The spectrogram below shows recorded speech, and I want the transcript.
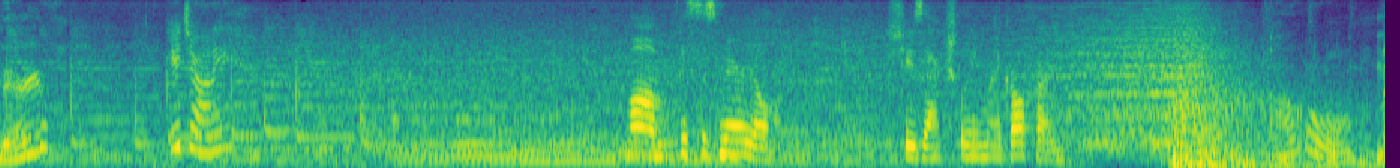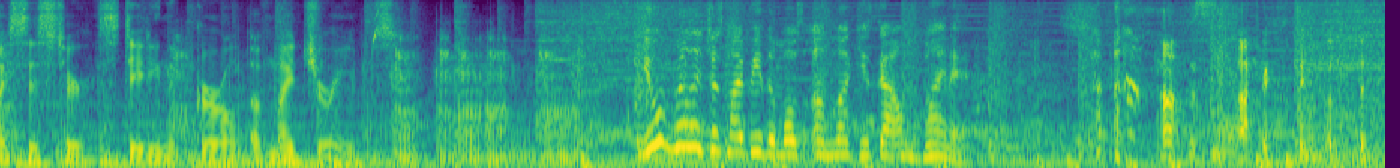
Mariel? Hey, Johnny. Mom, this is Mariel. She's actually my girlfriend. Oh. My sister is dating the girl of my dreams. You really just might be the most unluckiest guy on the planet. I'm sorry, dude.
